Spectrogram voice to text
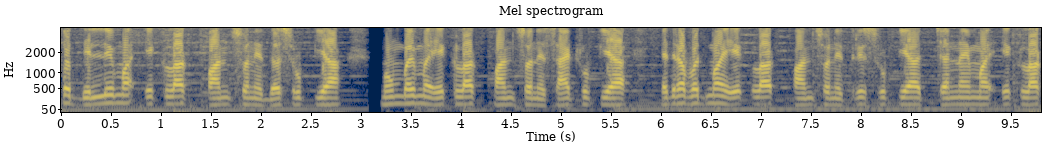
તો દિલ્હીમાં એક લાખ પાંચસો ને દસ રૂપિયા, મુંબઈમાં એક લાખ પાંચસો ને સાઠ રૂપિયા હૈદરાબાદમાં એક લાખ પાંચસો ને ત્રીસ રૂપિયા, ચેન્નાઈમાં એક લાખ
